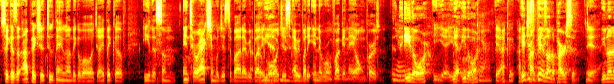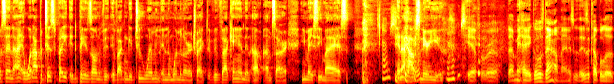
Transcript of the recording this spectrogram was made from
see because I picture two things when I think of an orgy. I think of either some interaction with just about everybody, Oh, yeah. or just everybody in the room fucking their own person. Yeah, either or. Yeah, Yeah, either or. Yeah. Yeah, I could. I could It just depends do on the person. Yeah. You know what I'm saying? I, what I participate, it depends on if, it, if I can get two women and the women are attractive. If I can, then I'm, I'm sorry. You may see my ass I'm sure. in a house near you. Yeah, for real. I mean, hey, it goes down, man. There's, there's a couple of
